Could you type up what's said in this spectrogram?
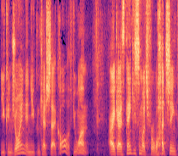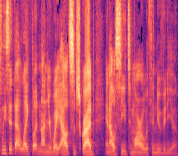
You can join and you can catch that call if you want. All right, guys, thank you so much for watching. Please hit that like button on your way out, subscribe, and I will see you tomorrow with a new video.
